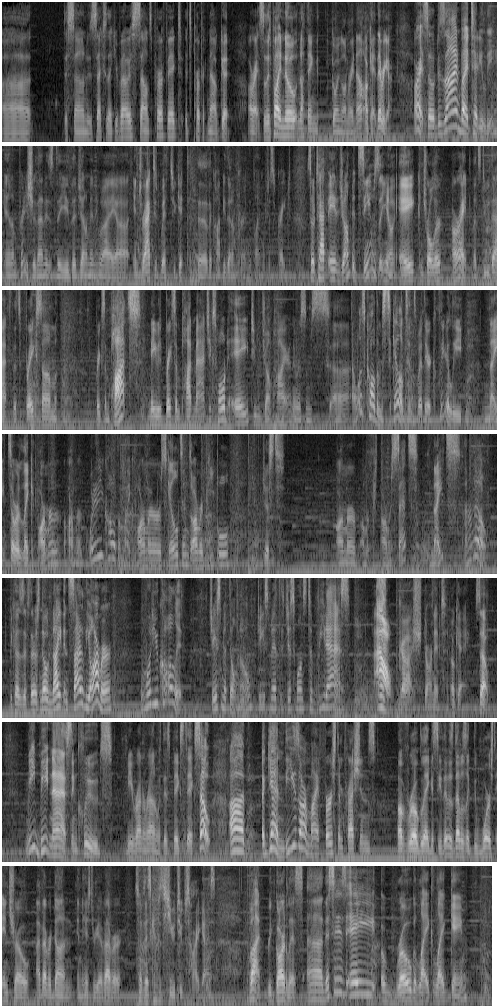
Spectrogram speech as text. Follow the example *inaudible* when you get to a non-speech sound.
Uh, the sound is sexy like your voice. Sounds perfect. It's perfect now. Good. All right. So there's probably no nothing going on right now. Okay, there we go. All right. So designed by Teddy Lee, and I'm pretty sure that is the the gentleman who I uh, interacted with to get the the copy that I'm currently playing, which is great. So tap A to jump. It seems that you know A controller. All right. Let's do that. Let's break some break some pots, maybe break some pot magics. Hold A to jump higher. There was some, uh, I always call them skeletons, but they're clearly knights or like armor, armor, what do you call them? Like armor skeletons, armor people, just armor, armor, armor sets? Knights? I don't know. Because if there's no knight inside of the armor, then what do you call it? J. Smith don't know. J. Smith just wants to beat ass. Ow! Gosh darn it. Okay, so me beating ass includes me running around with this big stick. So, uh, again, these are my first impressions of Rogue Legacy. That was that was like the worst intro I've ever done in the history of ever. So if this *laughs* goes to YouTube, sorry guys. But regardless, uh, this is a, a rogue-like like game,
